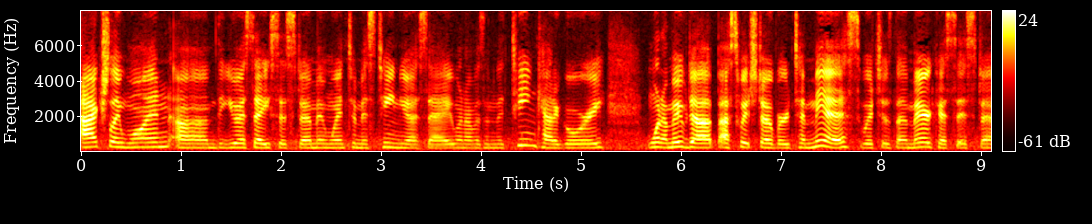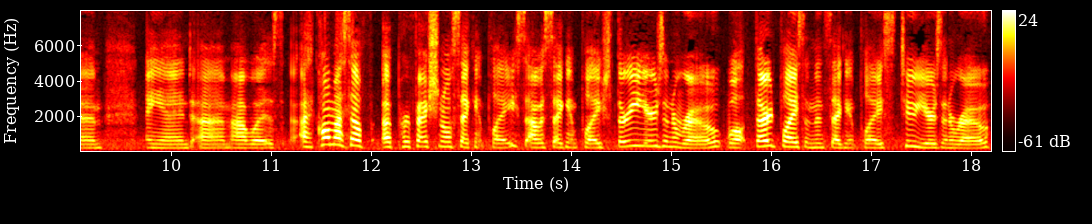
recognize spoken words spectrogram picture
I actually won um, the USA system and went to Miss Teen USA when I was in the teen category, when I moved up, I switched over to Miss, which is the America system, and um, I was, I call myself a professional second place. I was second place three years in a row, well, third place and then second place two years in a row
